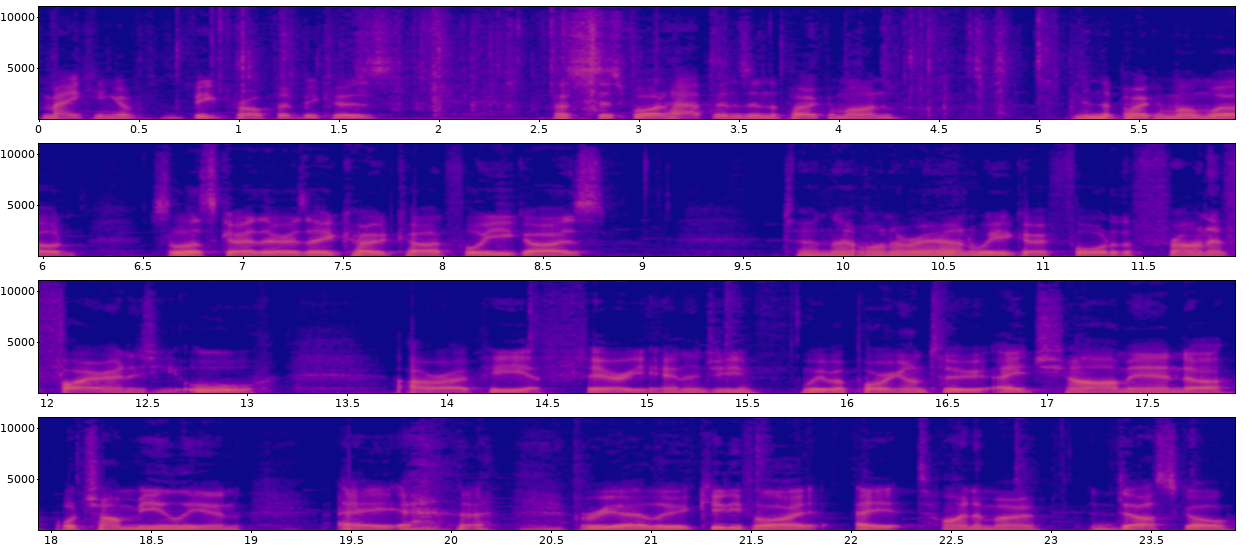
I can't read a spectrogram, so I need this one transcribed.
making a big profit because that's just what happens in the Pokemon, in the Pokemon world. So let's go. There is a code card for you guys. Turn that one around. We go four to the front and Fire Energy. Ooh. RIP Fairy Energy. We have a Porygon 2, a Charmander, or Charmeleon, a Riolu, Cutiefly, a Tynamo, Duskull,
